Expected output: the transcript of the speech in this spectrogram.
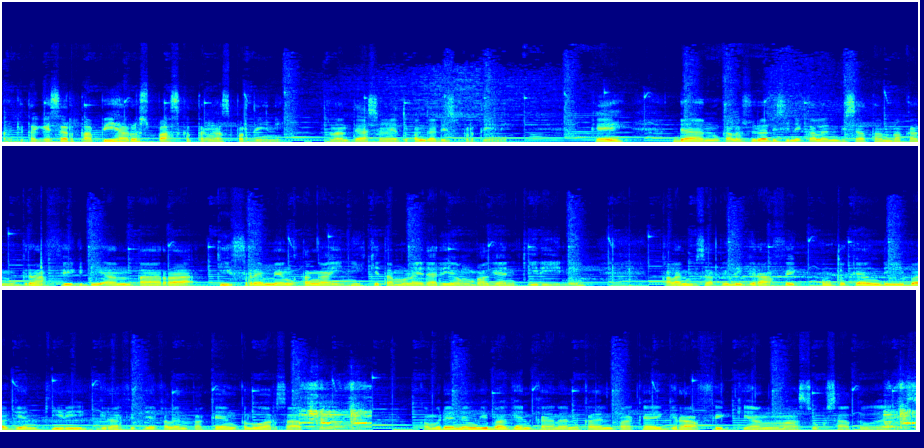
Nah kita geser tapi harus pas ke tengah seperti ini. Nah, nanti hasilnya itu kan jadi seperti ini. Oke, dan kalau sudah di sini kalian bisa tambahkan grafik di antara keyframe yang tengah ini. Kita mulai dari yang bagian kiri ini kalian bisa pilih grafik. Untuk yang di bagian kiri grafiknya kalian pakai yang keluar satu. Kemudian yang di bagian kanan kalian pakai grafik yang masuk satu guys.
